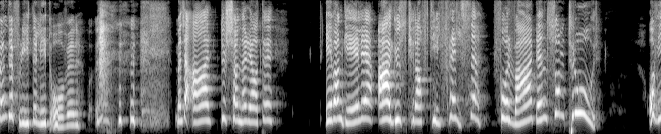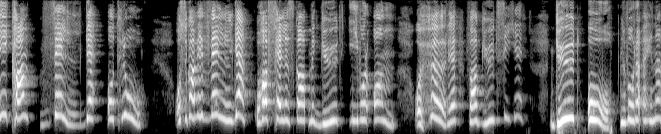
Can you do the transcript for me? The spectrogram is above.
Men det flyter litt over. Men det er Du skjønner det at evangeliet er Guds kraft til frelse for hver den som tror. Og vi kan velge å tro. Og så kan vi velge å ha fellesskap med Gud i vår ånd og høre hva Gud sier. Gud åpner våre øyne.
